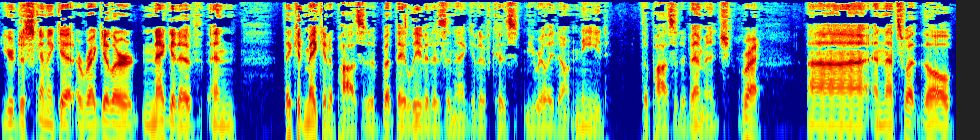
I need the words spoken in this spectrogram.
you're just going to get a regular negative and they could make it a positive, but they leave it as a negative because you really don't need the positive image. Right. Uh, and that's what they'll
